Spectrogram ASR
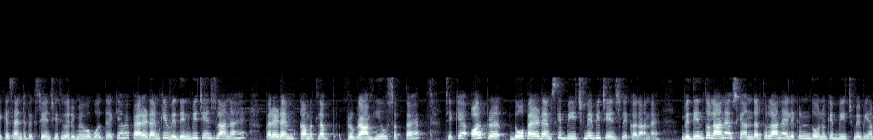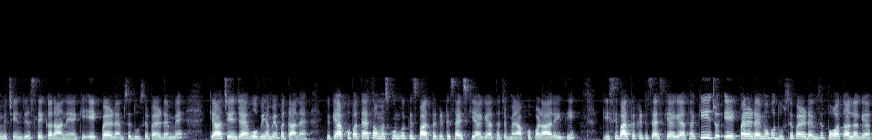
ठीक है साइंटिफिक चेंज की थ्योरी में वो बोलते हैं कि हमें पैराडाइम के विद इन भी चेंज लाना है। पैराडाइम का मतलब प्रोग्राम ही हो सकता है, ठीक है, और दो पैराडाइम्स के बीच में भी चेंज लेकर आना है। विद इन तो लाना है, उसके अंदर तो लाना है, लेकिन उन दोनों के बीच में भी हमें चेंजेस लेकर आने हैं कि एक पैराडाइम से दूसरे पैराडाइम में क्या चेंज आए वो भी हमें बताना है। क्योंकि आपको पता है थॉमस कून को किस बात पर क्रिटिसाइज किया गया था, जब मैं आपको पढ़ा रही थी? इसी बात पर क्रिटिसाइज किया गया था कि जो एक पैराडाइम है, वो दूसरे पैराडाइम से बहुत अलग है।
